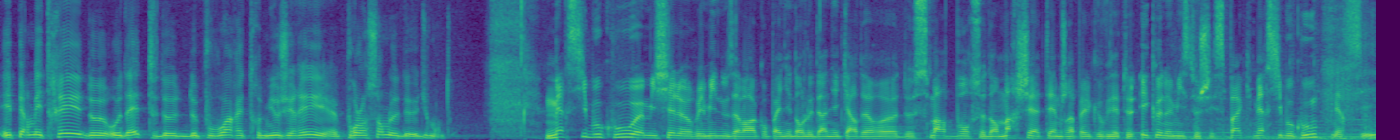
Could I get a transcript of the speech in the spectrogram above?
et permettrait aux dettes de, pouvoir être mieux gérées pour l'ensemble du monde. Merci beaucoup euh, Michel Rumi de nous avoir accompagnés dans le dernier quart d'heure euh, de Smart Bourse dans Marché à thème. Je rappelle que vous êtes économiste chez SPAC. Merci beaucoup. Merci.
